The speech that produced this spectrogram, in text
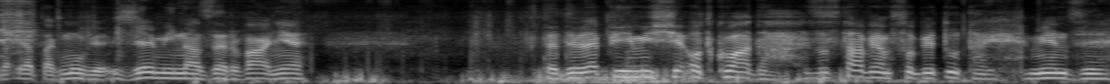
no ja tak mówię, ziemi na zerwanie. Wtedy lepiej mi się odkłada. Zostawiam sobie tutaj między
